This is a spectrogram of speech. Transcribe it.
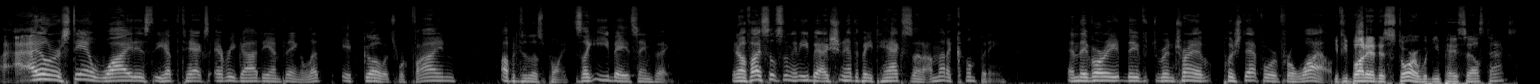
I, I don't understand why it is that you have to tax every goddamn thing. Let it go. It's we're fine up until this point. It's like eBay, the same thing. You know, if I sell something on eBay, I shouldn't have to pay taxes on it. I'm not a company. And they've already they've been trying to push that forward for a while. If you bought it at a store, wouldn't you pay sales tax?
